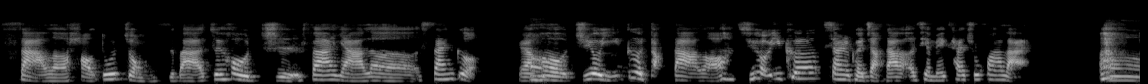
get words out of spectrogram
撒了好多种子吧，最后只发芽了三个。然后只有一个长大了，只有一颗向日葵长大了，而且没开出花来。嗯，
